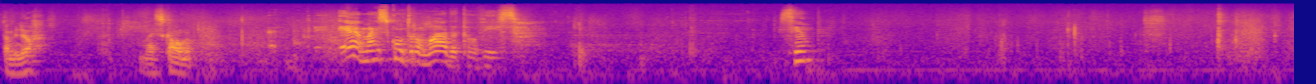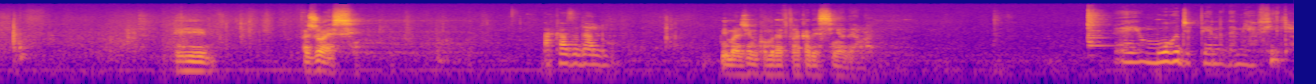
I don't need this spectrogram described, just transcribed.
Tá melhor? Mais calma. É, mais controlada, talvez. Senta. E a Joyce? Casa da Lu. Me imagino como deve estar a cabecinha dela. É, eu morro de pena da minha filha.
